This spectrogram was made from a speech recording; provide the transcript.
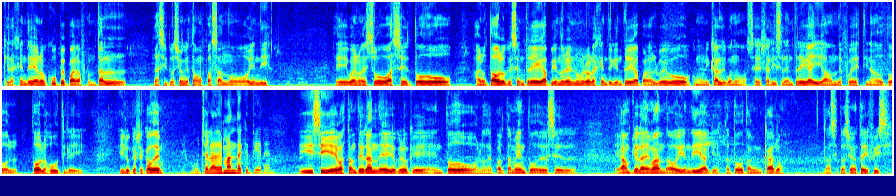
que la gente ya no ocupe para afrontar la situación que estamos pasando hoy en día. Eh, bueno, eso va a ser todo anotado lo que se entrega, pidiéndole el número a la gente que entrega para luego comunicarle cuando se realice la entrega y a dónde fue destinado todo, todos los útiles y, lo que recaudemos. ¿Es mucha la demanda que tienen? Y sí, es bastante grande, yo creo que en todos los departamentos debe ser eh, amplia la demanda. Hoy en día que está todo tan caro, la situación está difícil.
